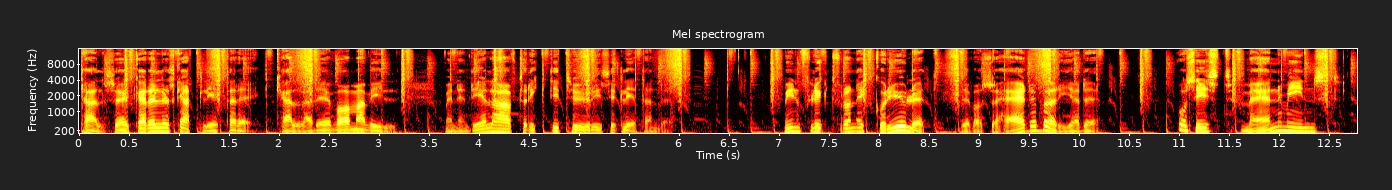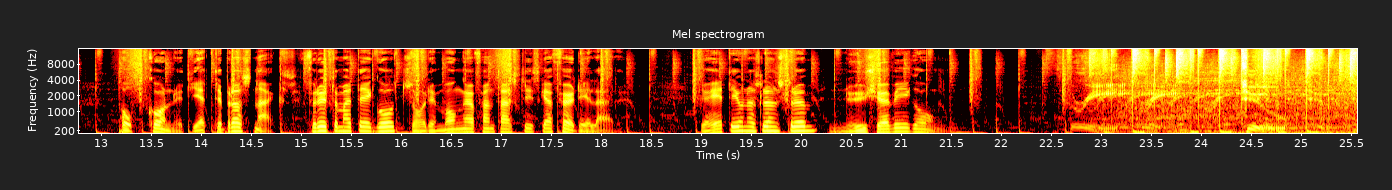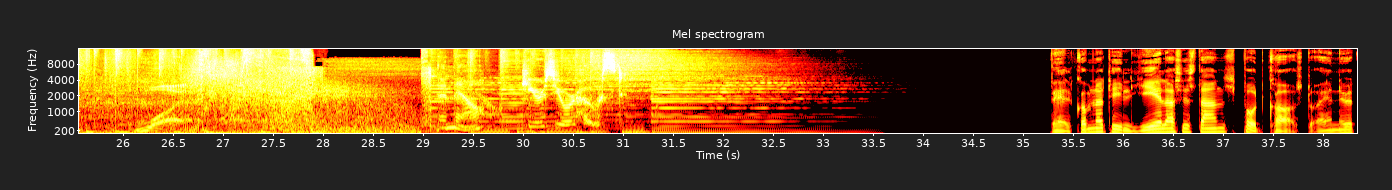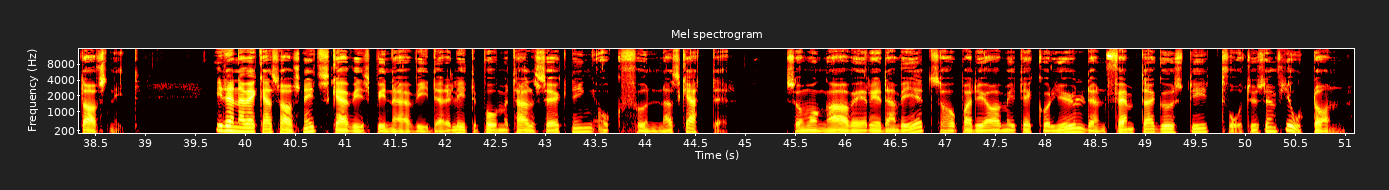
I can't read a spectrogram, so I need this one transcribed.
metallsökare eller skattletare, kalla det vad man vill, men en del har haft riktig tur i sitt letande. Min flykt från ekorrhjulet, det var så här det började. Och sist, men minst, popcorn, ett jättebra snacks. Förutom att det är gott så har det många fantastiska fördelar. Jag heter Jonas Lundström, nu kör vi igång! Three, two, one. And now, here's your host. Välkomna till Gel Assistans podcast och ännu ett avsnitt. I denna veckas avsnitt ska vi spinna vidare lite på metallsökning och funna skatter. Som många av er redan vet så hoppade jag av mitt ekorrhjul den 5 augusti 2014.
